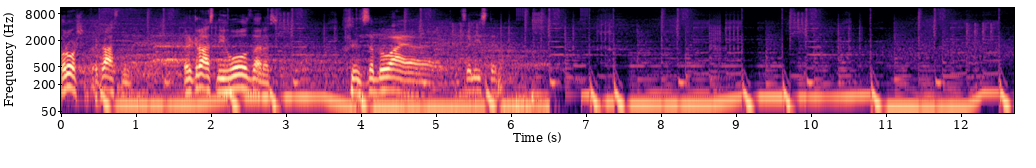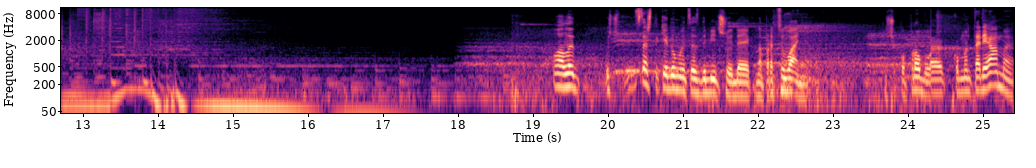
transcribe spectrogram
Хороший, прекрасний. Прекрасний гол зараз. Забиває залізти. Але все ж таки, думаю, це здебільшого йде як напрацювання. Що попробував. Е, Коментарями,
